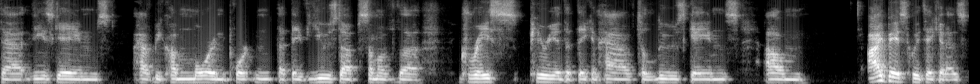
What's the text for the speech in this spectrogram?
that these games have become more important, that they've used up some of the grace period that they can have to lose games. Um, I basically take it as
